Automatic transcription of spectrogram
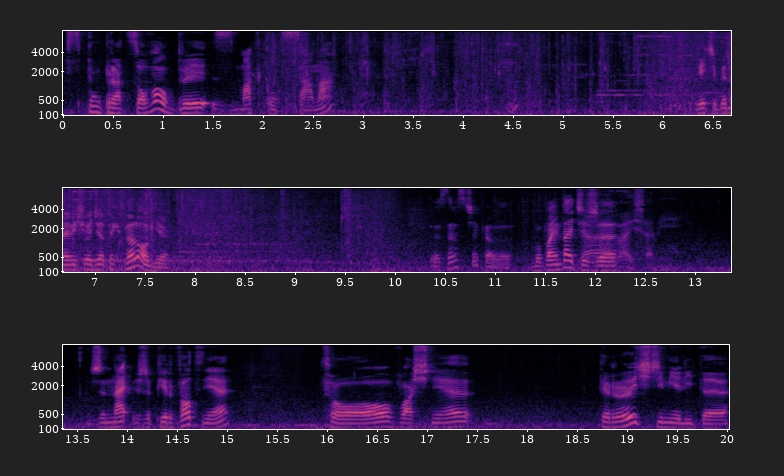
współpracowałby z matką Sama? Wiecie, bynajmniej jeśli chodzi o technologię. To jest teraz ciekawe. Bo pamiętajcie, że, że, na, że pierwotnie to właśnie terroryści mieli te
